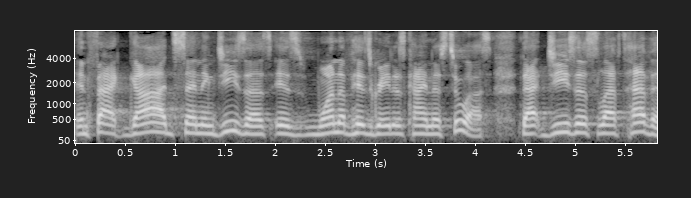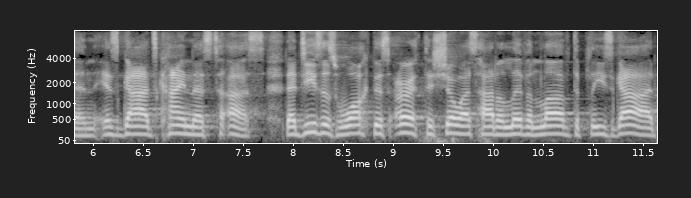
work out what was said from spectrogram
In fact, God sending Jesus is one of his greatest kindness to us. That Jesus left heaven is God's kindness to us. That Jesus walked this earth to show us how to live and love to please God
